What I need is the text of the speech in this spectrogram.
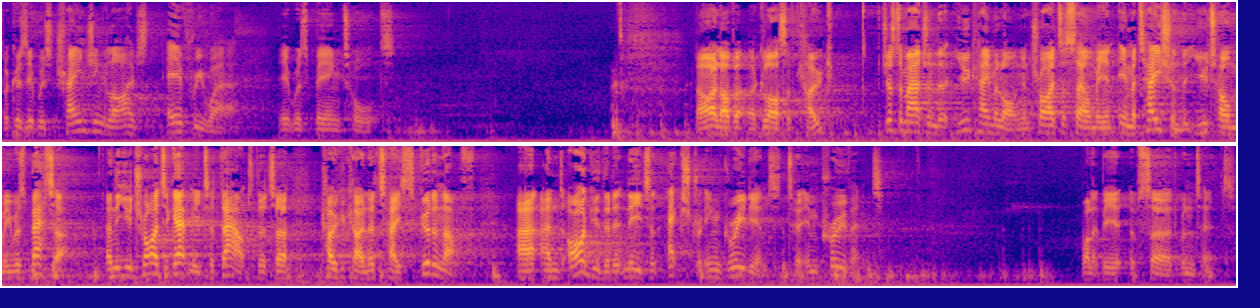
because it was changing lives everywhere it was being taught. Now, I love a, glass of Coke. Just imagine that you came along and tried to sell me an imitation that you told me was better, and that you tried to get me to doubt that uh, Coca Cola tastes good enough, uh, and argue that it needs an extra ingredient to improve it. Well, it'd be absurd, wouldn't it?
